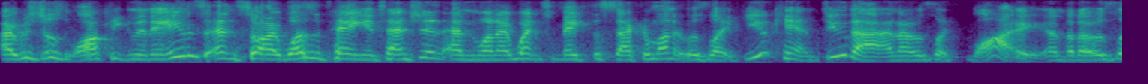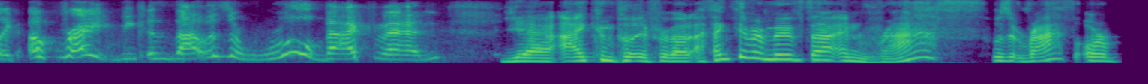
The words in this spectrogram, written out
I was just locking the names, and so I wasn't paying attention. And when I went to make the second one, it was like you can't do that, and I was like, why? And then I was like, oh right, because that was a rule back then. Yeah, I completely forgot. I think they removed that in Wrath. Was it Wrath or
